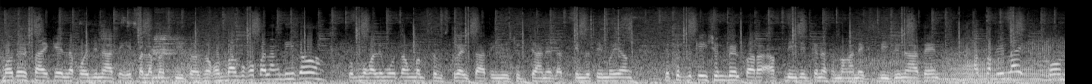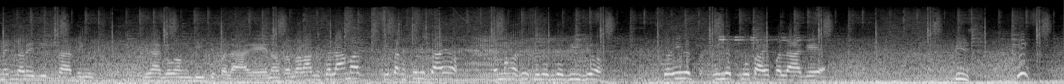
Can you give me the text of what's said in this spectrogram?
motorcycle na pwede nating ipalabas dito. So kung bago ka pa lang dito, huwag mo kalimutang mag-subscribe sa ating YouTube channel at pindutin mo yung notification bell para updated ka na sa mga next video natin. At paki-like, comment na rin dito sa ating ginagawang video palagi. No? So maraming salamat. Kita-kits ulit tayo sa mga susunod na video. So ingat, ingat po tayo palagi. Peace. Peace.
